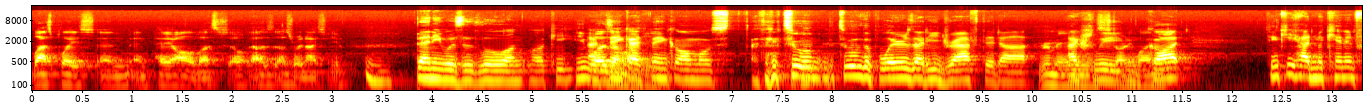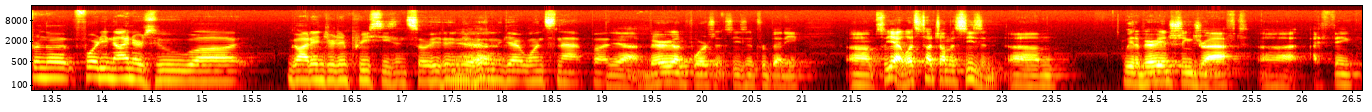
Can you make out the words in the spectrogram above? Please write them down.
last place and, and pay all of us. So that was that was really nice of you. Benny was a little unlucky. He was I think unlucky. I think almost I think two of two of the players that he drafted uh, actually got. I think he had McKinnon from the 49ers who uh, got injured in preseason, so he didn't Yeah. even get one snap. But Yeah, very unfortunate season for Benny. Um, so yeah, let's touch on the season. Um, we had a very interesting draft. Uh, I think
